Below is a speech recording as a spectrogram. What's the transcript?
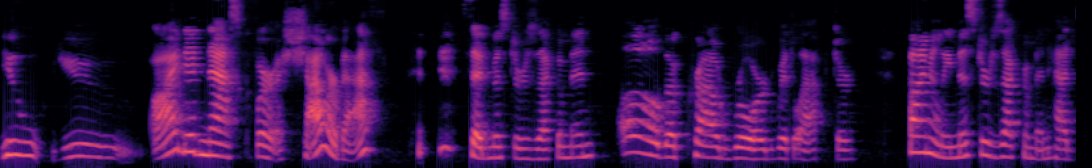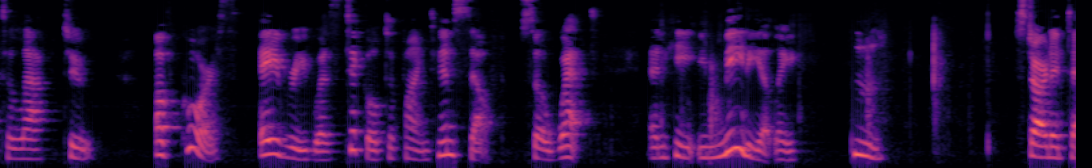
You, you, I didn't ask for a shower bath, said Mr. Zuckerman. Oh, the crowd roared with laughter. Finally, Mr. Zuckerman had to laugh too. Of course, Avery was tickled to find himself so wet, and he immediately hmm, started to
